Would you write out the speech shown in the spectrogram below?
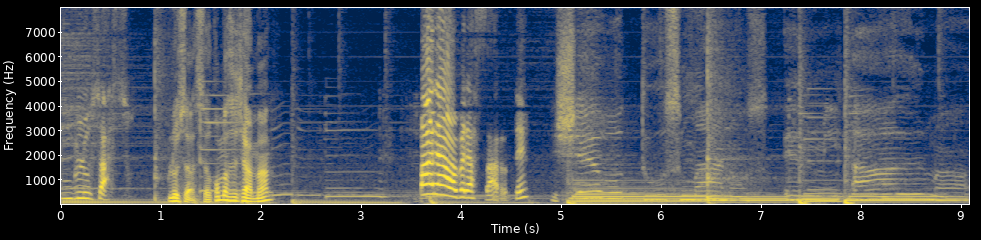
Un blusazo. blusazo. ¿Cómo se llama? Para abrazarte. Llevo tus manos en mi alma,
